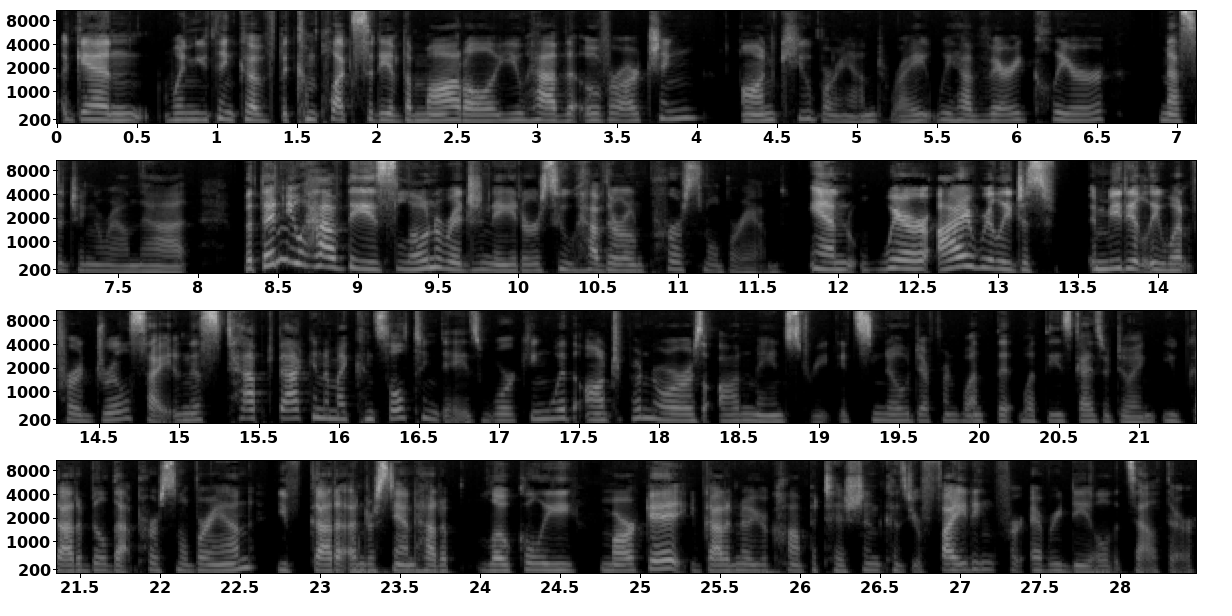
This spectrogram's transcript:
again, when you think of the complexity of the model, you have the overarching OnQ brand, right? We have very clear messaging around that. But then you have these loan originators who have their own personal brand. And where I really just immediately went for a drill site. And this tapped back into my consulting days, working with entrepreneurs on Main Street. It's no different what, the, what these guys are doing. You've got to build that personal brand. You've got to understand how to locally market. You've got to know your competition because you're fighting for every deal that's out there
